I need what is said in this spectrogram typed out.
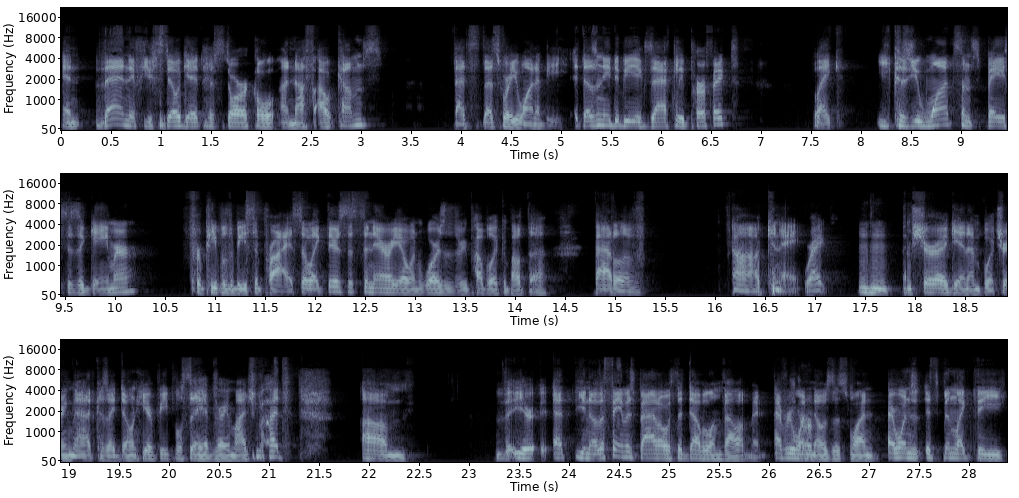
And then if you still get historical enough outcomes, that's that's where you want to be. It doesn't need to be exactly perfect, like because you want some space as a gamer for people to be surprised. So like there's a scenario in Wars of the Republic about the Battle of uh, Cannae, right? Mm-hmm. I'm sure again I'm butchering that because I don't hear people say it very much, but um, the, you're at you know the famous battle with the double envelopment. Everyone sure. knows this one. Everyone's it's been like the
